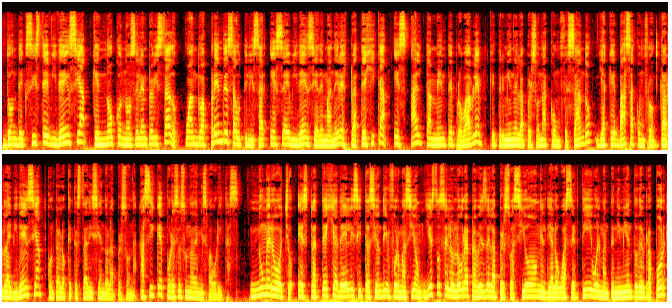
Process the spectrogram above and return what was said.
donde existe evidencia que no conoce el entrevistado. Cuando aprendes a utilizar esa evidencia de manera estratégica, es altamente probable que termine la persona confesando, ya que vas a confrontar la evidencia contra lo que te está diciendo la persona. Así que por eso es una de mis favoritas. Número 8. Estrategia de elicitación de información. Y esto se lo logra a través de la persuasión, el diálogo asertivo, el mantenimiento del rapport,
